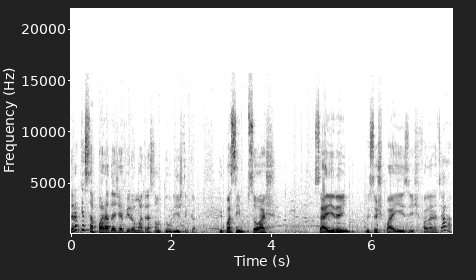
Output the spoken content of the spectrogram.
Será que essa parada já virou uma atração turística? Tipo assim, pessoas saírem dos seus países, falarem assim, ah,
